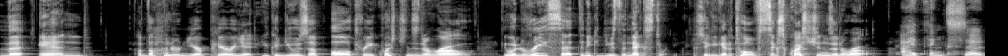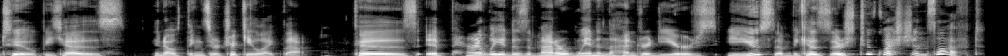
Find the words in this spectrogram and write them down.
the end of the hundred year period, you could use up all three questions in a row. It would reset, then you could use the next three. So you could get a total of six questions in a row. I think so too, because, you know, things are tricky like that. Because apparently it doesn't matter when in the hundred years you use them, because there's two questions left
